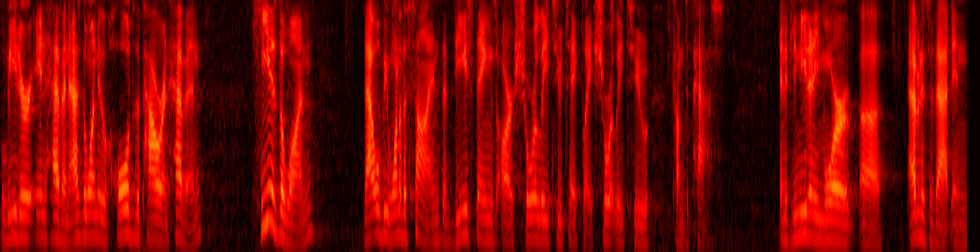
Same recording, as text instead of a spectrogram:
leader in heaven, as the one who holds the power in heaven. He is the one That will be one of the signs that these things are surely to take place, shortly to come to pass. And if you need any more uh, evidence of that in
